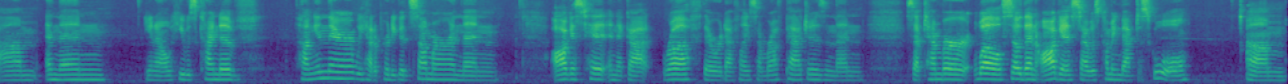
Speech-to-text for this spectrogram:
Um, and then, you know, he was kind of hung in there. We had a pretty good summer, and then August hit and it got rough. There were definitely some rough patches, and then September. Well, so then August, I was coming back to school um,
